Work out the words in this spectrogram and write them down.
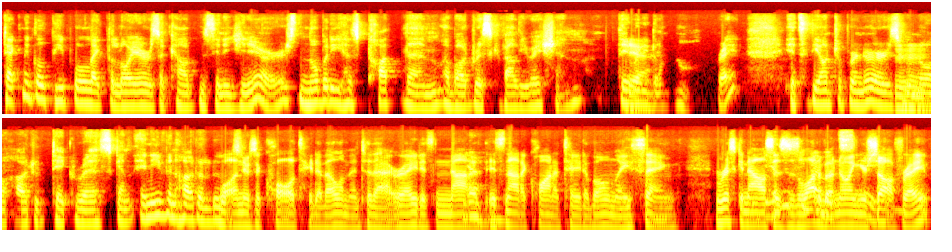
technical people like the lawyers accountants and engineers nobody has taught them about risk evaluation they yeah. really don't know right? It's the entrepreneurs mm-hmm. who know how to take risk and, and even how to lose. Well, and there's a qualitative element to that, right? It's not yeah. a, it's not a quantitative only thing. Risk analysis is a lot about knowing say, yourself, right?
